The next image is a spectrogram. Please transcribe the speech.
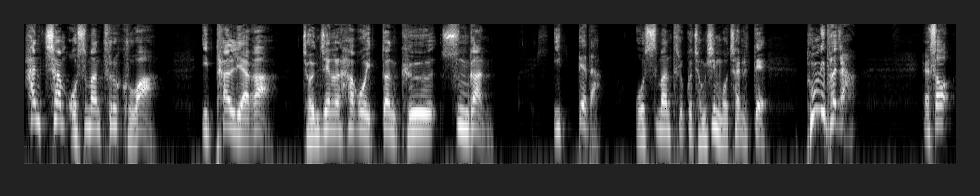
한참 오스만 트루크와 이탈리아가 전쟁을 하고 있던 그 순간 이때다. 오스만 트루크 정신 못 차릴 때 독립하자. 해서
